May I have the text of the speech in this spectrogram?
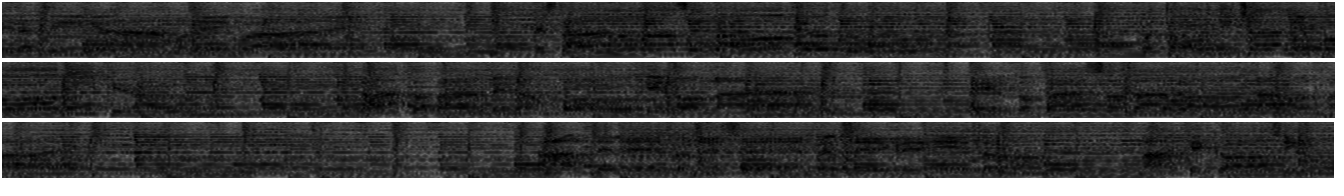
sera finiamo nei guai. È strano ma sei proprio tu, 14 anni un po' di più, la tua barba è da un po' che non l'hai, e il tuo passo da donna ormai. Al telefono è sempre un segreto, ma che cosa in un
